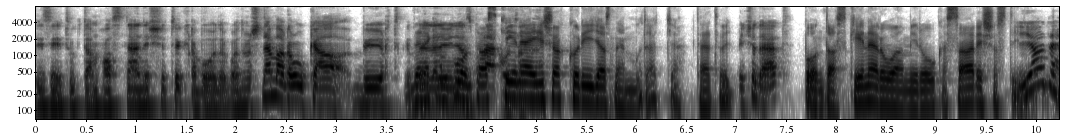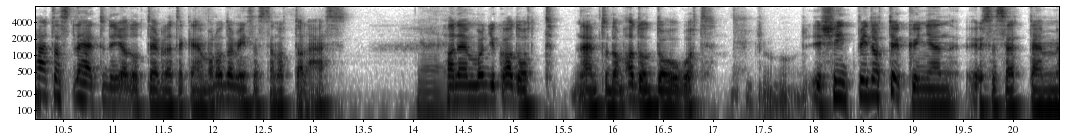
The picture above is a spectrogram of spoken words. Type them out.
izé, tudtam használni, és tökre boldog volt. Most nem a róka bőrt De nekem pont az, kéne, és akkor így azt nem mutatja. Tehát, hogy Micsodát? Pont azt kéne róla, ami róka szar, és azt így... Ja, de hát azt lehet tudni, hogy adott területeken van, oda mész, aztán ott találsz. Ja, ja. Hanem mondjuk adott, nem tudom, adott dolgot. És én például tök könnyen összeszedtem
